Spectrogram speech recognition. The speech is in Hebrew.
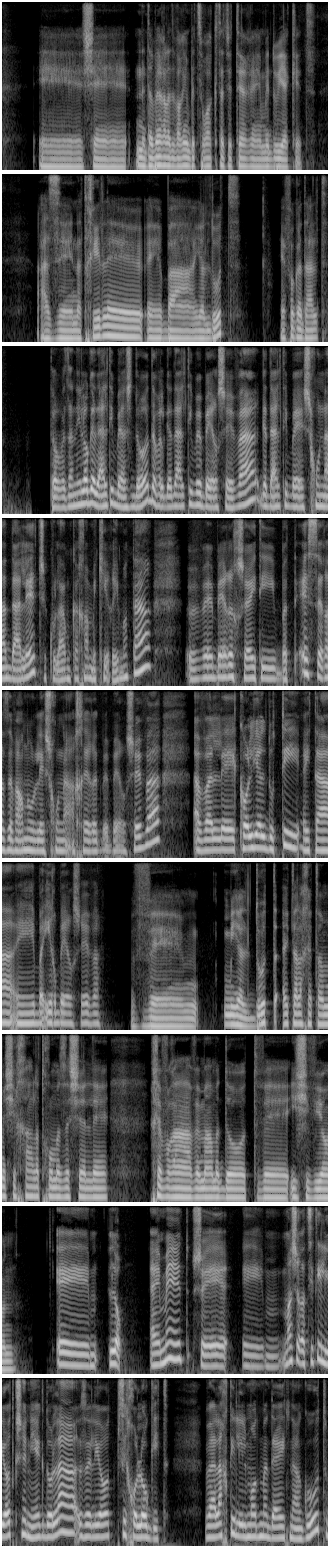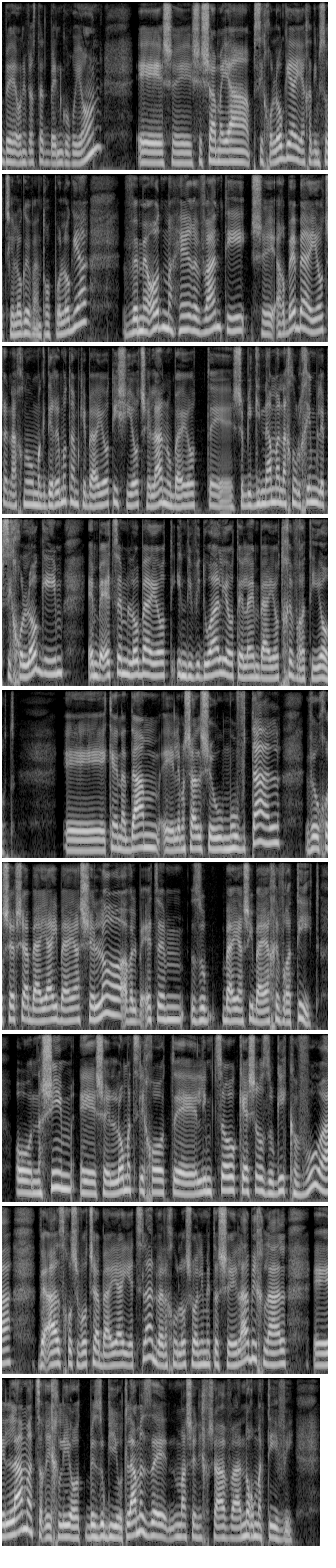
שנדבר על הדברים בצורה קצת יותר מדויקת. אז uh, נתחיל uh, uh, בילדות. איפה גדלת? טוב, אז אני לא גדלתי באשדוד, אבל גדלתי בבאר שבע, גדלתי בשכונה ד', שכולם ככה מכירים אותה, ובערך כשהייתי בת עשר, אז עברנו לשכונה אחרת בבאר שבע, אבל uh, כל ילדותי הייתה uh, בעיר באר שבע. ומילדות הייתה לך את המשיכה לתחום הזה של uh, חברה ומעמדות ואי שוויון? לא. האמת שמה שרציתי להיות כשאני אהיה גדולה זה להיות פסיכולוגית. והלכתי ללמוד מדעי התנהגות באוניברסיטת בן גוריון, אה, ש, ששם היה פסיכולוגיה יחד עם סוציולוגיה ואנתרופולוגיה, ומאוד מהר הבנתי שהרבה בעיות שאנחנו מגדירים אותן כבעיות אישיות שלנו, בעיות uh, שבגינם אנחנו הולכים לפסיכולוגים, הן בעצם לא בעיות אינדיבידואליות, אלא הן בעיות חברתיות. אה, כן, אדם, אה, למשל, שהוא מובטל, והוא חושב שהבעיה היא בעיה שלו, אבל בעצם זו בעיה שהיא בעיה חברתית. או נשים אה, שלא מצליחות אה, למצוא קשר זוגי קבוע, ואז חושבות שהבעיה היא אצלן, ואנחנו לא שואלים את השאלה בכלל, אה, למה צריך להיות בזוגיות? למה זה מה שנחשב הנורמטיבי?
